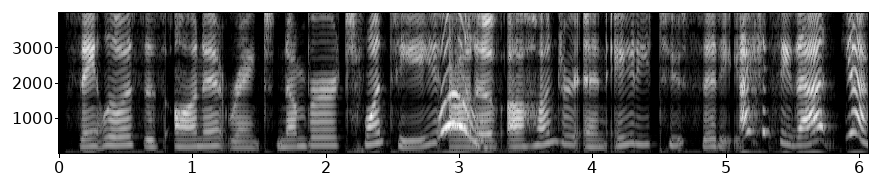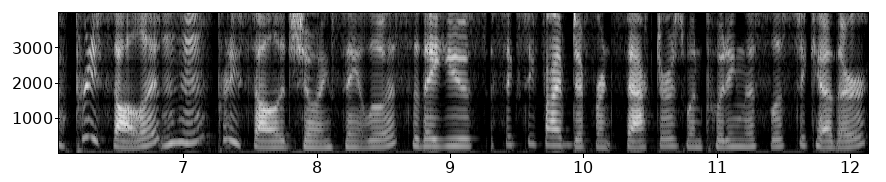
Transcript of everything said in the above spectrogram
St. Louis is on it, ranked number 20 out of 182 cities. I can see that. Yeah, pretty solid. Mm-hmm. Pretty solid showing St. Louis. So they used 65 different factors when putting this list together,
